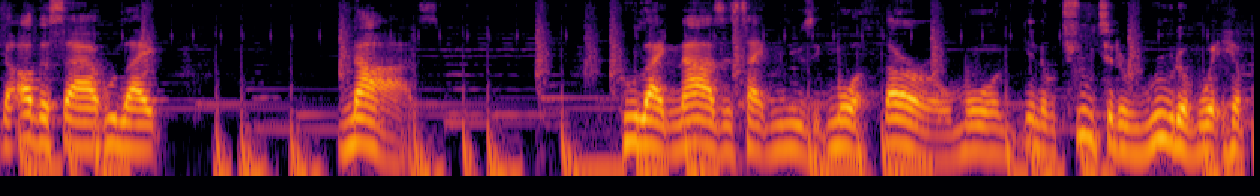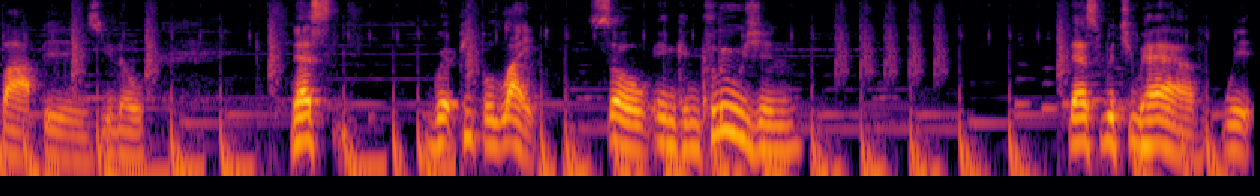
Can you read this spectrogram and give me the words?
the other side who like Nas, who like Nas's type music, more thorough, more, you know, true to the root of what hip hop is, you know. That's what people like. So, in conclusion, that's what you have with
